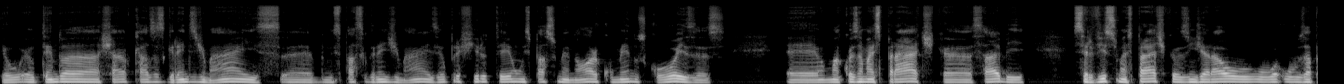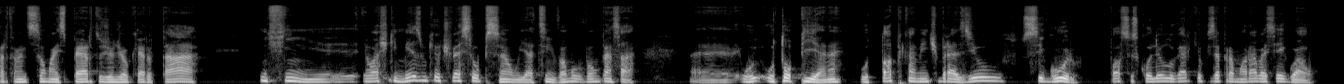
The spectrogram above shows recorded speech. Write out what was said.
Eu, eu tendo a achar casas grandes demais, é, um espaço grande demais. Eu prefiro ter um espaço menor, com menos coisas, é, uma coisa mais prática, sabe? Serviços mais práticos. Em geral, o- os apartamentos são mais perto de onde eu quero estar. Enfim, eh, eu acho que mesmo que eu tivesse a opção, e assim, vamos, vamos pensar, é, utopia, né? Utopicamente Brasil seguro. Posso escolher o lugar que eu quiser para morar, vai ser igual.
